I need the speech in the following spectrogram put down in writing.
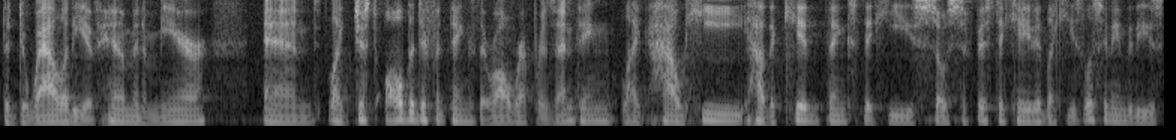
the duality of him and Amir and like just all the different things they're all representing like how he how the kid thinks that he's so sophisticated. Like he's listening to these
